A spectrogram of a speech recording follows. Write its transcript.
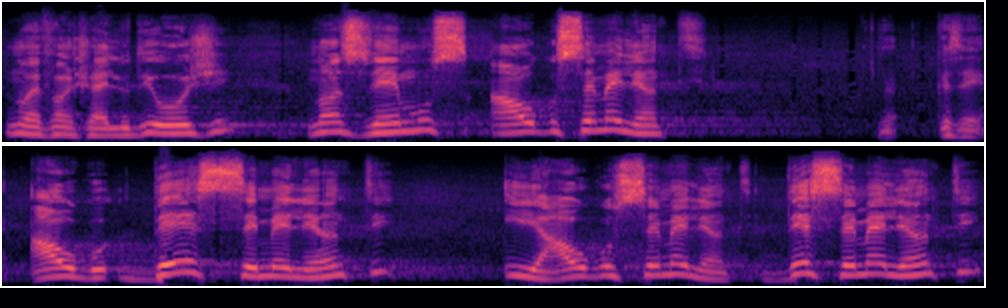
No evangelho de hoje, nós vemos algo semelhante. Quer dizer, algo dessemelhante e algo semelhante. Dessemelhante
